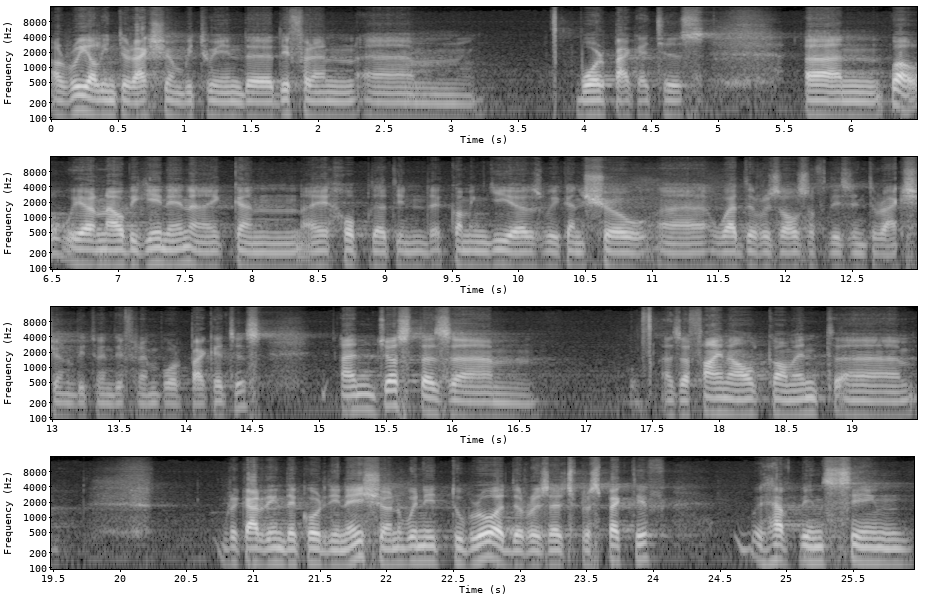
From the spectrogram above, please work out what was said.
a real interaction between the different um, work packages. And well, we are now beginning. I can, I hope that in the coming years we can show uh, what the results of this interaction between different work packages. And just as, um, as a final comment, um, regarding the coordination, we need to broaden the research perspective. We have been seeing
